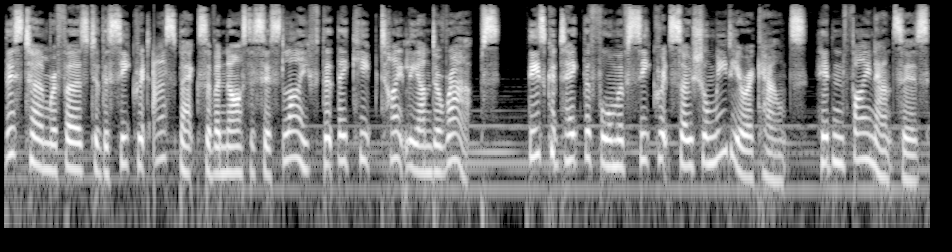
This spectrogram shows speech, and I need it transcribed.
This term refers to the secret aspects of a narcissist's life that they keep tightly under wraps. These could take the form of secret social media accounts, hidden finances,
